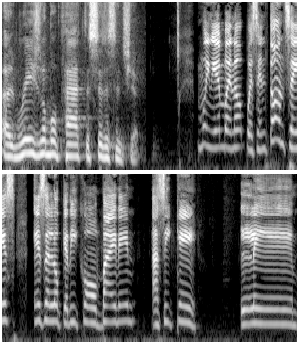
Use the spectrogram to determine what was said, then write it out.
a reasonable path to citizenship. Muy bien, bueno, pues entonces, eso es lo que dijo Biden. Así que le.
